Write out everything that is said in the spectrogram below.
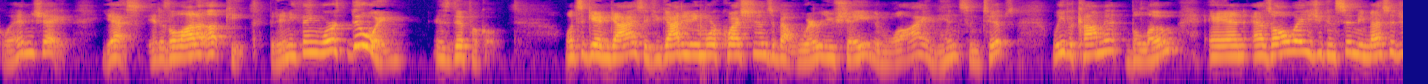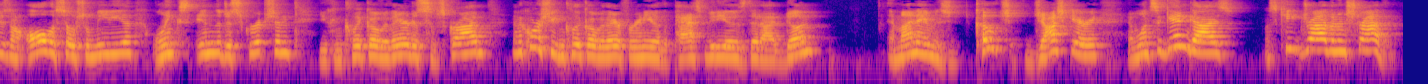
go ahead and shave. Yes, it is a lot of upkeep, but anything worth doing is difficult. Once again, guys, if you got any more questions about where you shave and why and hints and tips, leave a comment below. And as always, you can send me messages on all the social media, links in the description. You can click over there to subscribe. And of course, you can click over there for any of the past videos that I've done. And my name is Coach Josh Gerry. And once again, guys, let's keep driving and striving.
